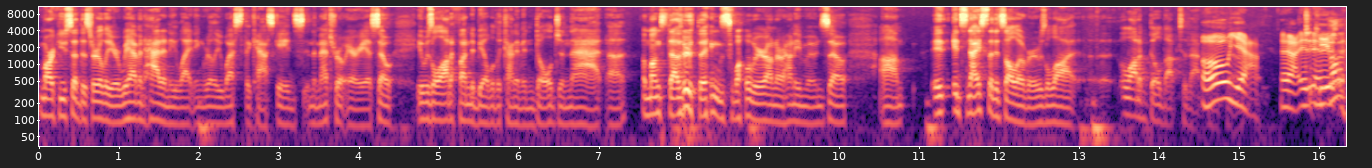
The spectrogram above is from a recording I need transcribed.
Mark, you said this earlier. We haven't had any lightning really west of the Cascades in the metro area, so it was a lot of fun to be able to kind of indulge in that, uh, amongst other things, while we were on our honeymoon. So um, it, it's nice that it's all over. It was a lot, uh, a lot of build up to that. Oh yeah. Yeah, it, it,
